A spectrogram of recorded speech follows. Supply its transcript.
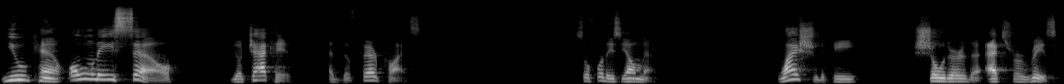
you can only sell your jacket at the fair price? So for this young man, why should he shoulder the extra risk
